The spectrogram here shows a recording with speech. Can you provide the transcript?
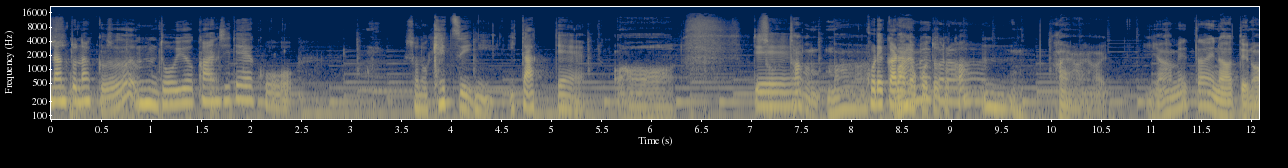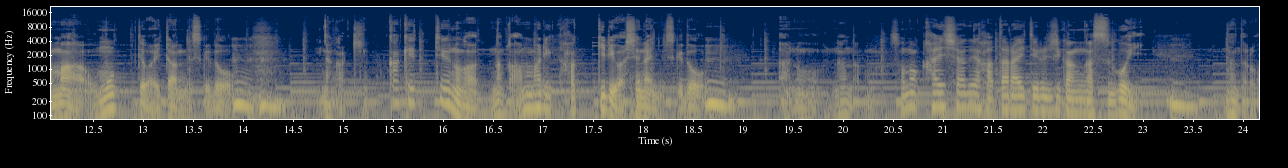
なんとなく、うん、どういう感じでこうその決意に至ってあー。で多分まあこれからのこととか？うん。うん。はいはいはい。やめたいなっていうのはまあ思ってはいたんですけど、うんなんかきっかけっていうのがなんかあんまりはっきりはしてないんですけど、うんうん。あのなんだろうなその会社で働いてる時間がすごいうん。なんだろう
